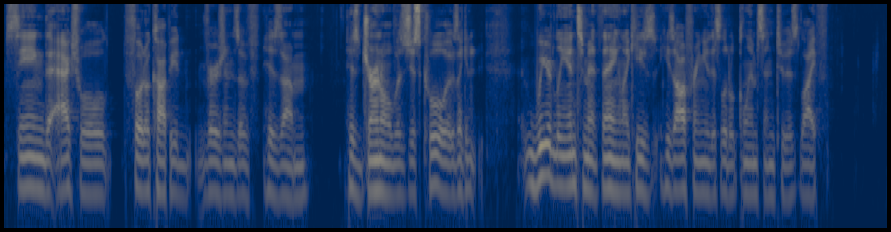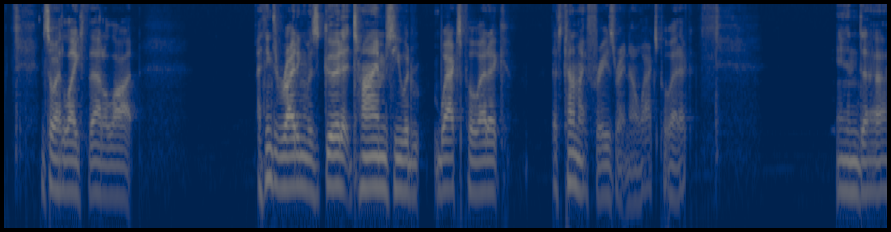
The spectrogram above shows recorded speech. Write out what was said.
seeing the actual photocopied versions of his um his journal was just cool. It was like weirdly intimate thing. Like he's he's offering you this little glimpse into his life, and so I liked that a lot. I think the writing was good at times. He would wax poetic. That's kind of my phrase right now, wax poetic. And uh,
